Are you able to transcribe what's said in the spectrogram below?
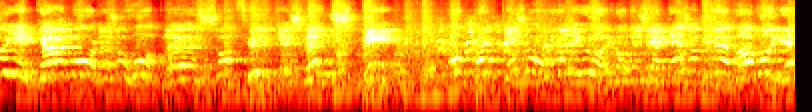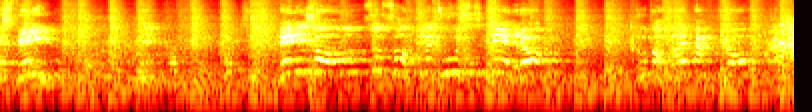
Så gikk jeg målløs og håpløs som fylkesløs med. Og fantes over av de uorganiserte som prøva våre spill. Men i salen så satt det to ledere. Nå tatt jeg et bekke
